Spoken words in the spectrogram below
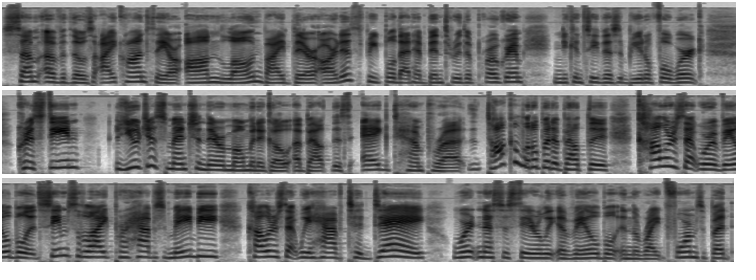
some of those icons. They are on loan by their artists, people that have been through the program, and you can see this beautiful work. Christine, you just mentioned there a moment ago about this egg tempera. Talk a little bit about the colors that were available. It seems like perhaps maybe colors that we have today weren't necessarily available in the right forms, but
